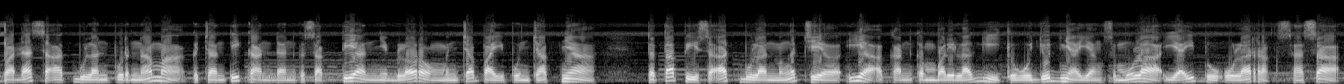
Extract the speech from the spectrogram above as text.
Pada saat bulan purnama, kecantikan dan kesaktian Nyi Blorong mencapai puncaknya. Tetapi saat bulan mengecil, ia akan kembali lagi ke wujudnya yang semula, yaitu ular raksasa.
